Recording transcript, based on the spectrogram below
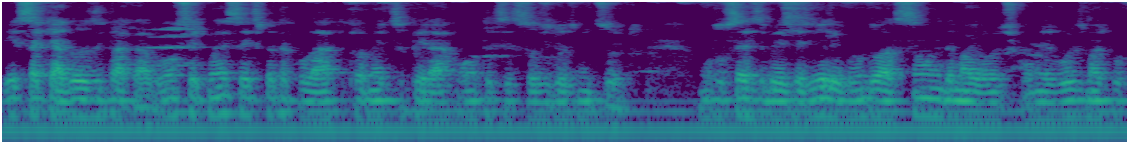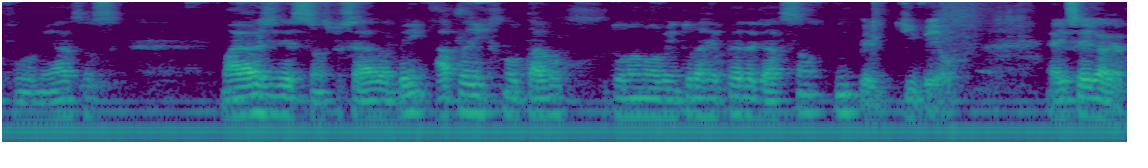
e saqueadores implacáveis. Uma sequência espetacular que promete superar o antecessor de 2018 um sucesso de bilheteria, levando a ainda maior, com mergulhos mais profundos, ameaças maiores de direção, especializada bem Atley notável, tornando uma aventura repleta de ação imperdível. É isso aí, galera.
